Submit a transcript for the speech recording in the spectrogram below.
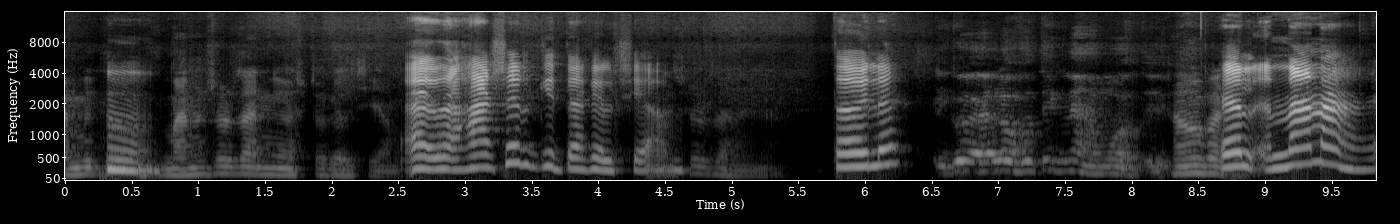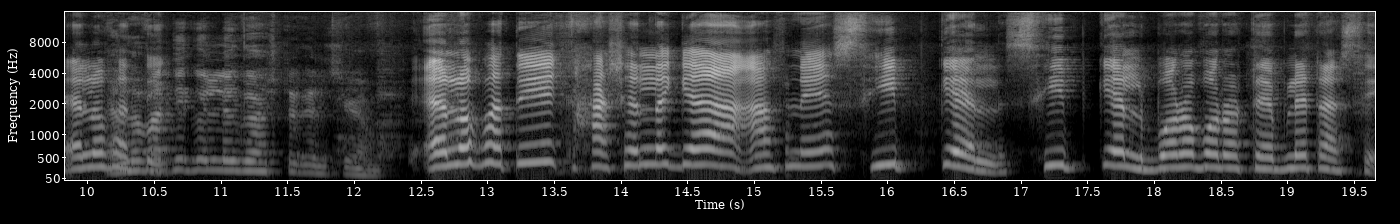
আমি তো হুম। মানুষের জানি অষ্ট ক্যালসিয়াম আর হাঁসের কিটা ক্যালসিয়াম না। তাহলে? না না না অ্যালোপ্যাথি অ্যালোপ্যাথি করলে কি অষ্ট ক্যালসিয়াম অ্যালোপ্যাথিক হাঁসের লাগিয়া আপনি সিপকেল সিপকেল বড় বড় ট্যাবলেট আছে।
